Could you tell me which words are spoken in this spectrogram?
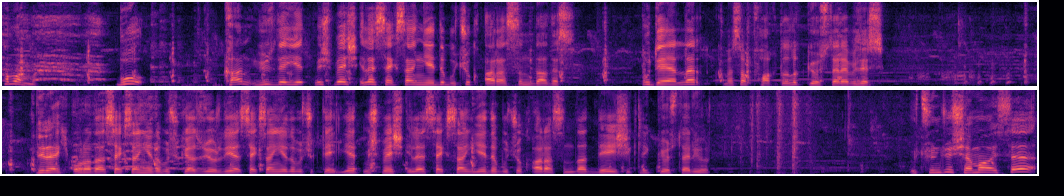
Tamam mı? Bu kan yüzde yetmiş beş ile 87 buçuk arasındadır. Bu değerler mesela farklılık gösterebilir direkt orada 87,5 yazıyor diye 87,5 değil. 75 ile 87,5 arasında değişiklik gösteriyor. Üçüncü şema ise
